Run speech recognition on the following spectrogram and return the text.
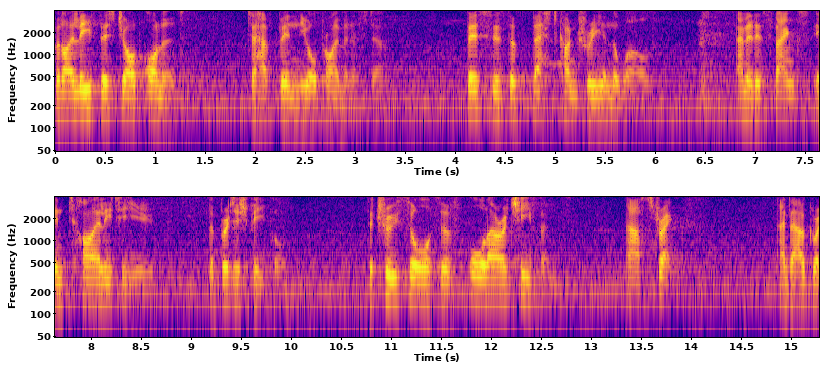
but I leave this job honoured to have been your Prime Minister. This is the best country in the world, and it is thanks entirely to you, the British people, the true source of all our achievements, our strengths, and our great.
